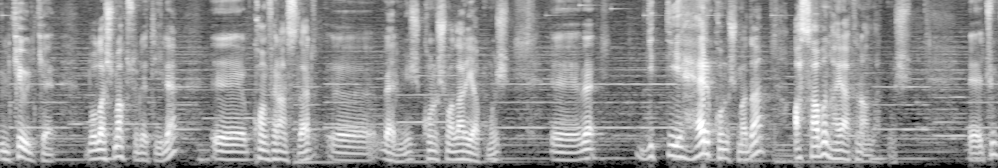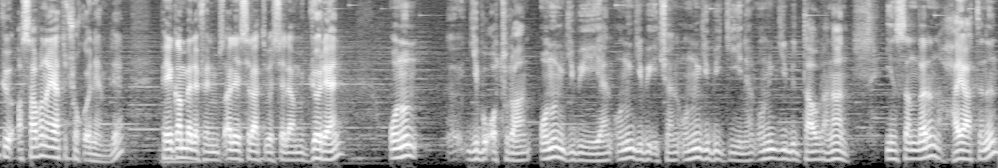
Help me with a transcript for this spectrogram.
ülke ülke dolaşmak suretiyle e, konferanslar e, vermiş, konuşmalar yapmış e, ve gittiği her konuşmada ashabın hayatını anlatmış. E, çünkü ashabın hayatı çok önemli. Peygamber Efendimiz Aleyhisselatü Vesselam'ı gören, onun e, gibi oturan, onun gibi yiyen, onun gibi içen, onun gibi giyinen, onun gibi davranan insanların hayatının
